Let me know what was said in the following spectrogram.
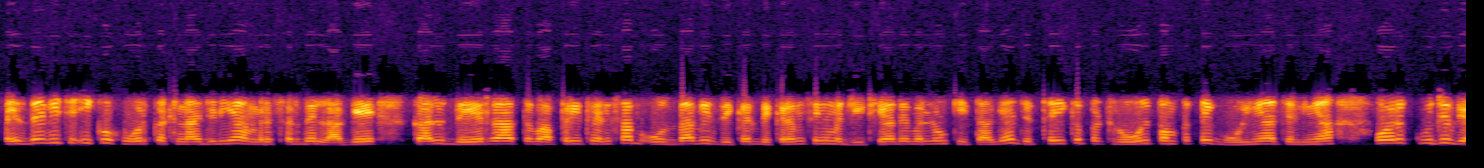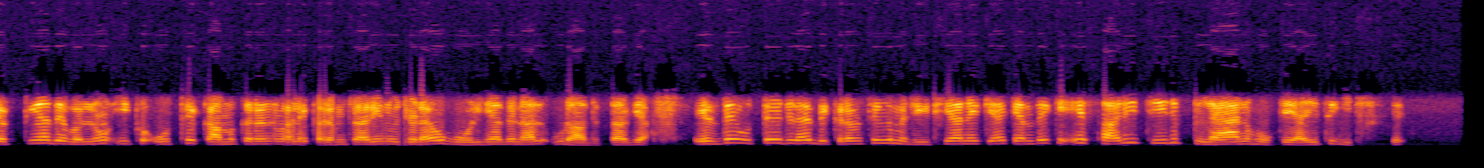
ਇਸ ਦੇ ਵਿੱਚ ਇੱਕ ਹੋਰ ਘਟਨਾ ਜਿਹੜੀ ਹੈ ਅੰਮ੍ਰਿਤਸਰ ਦੇ ਲਾਗੇ ਕੱਲ ਦੇਰ ਰਾਤ ਵਾਪਰੀ ਥਿੰਨ ਸਾਹਿਬ ਉਸ ਦਾ ਵੀ ਜ਼ਿਕਰ ਬਿਕਰਮ ਸਿੰਘ ਮਜੀਠੀਆ ਦੇ ਵੱਲੋਂ ਕੀਤਾ ਗਿਆ, ਜਿੱਥੇ ਇੱਕ ਪੈਟਰੋਲ ਪੰਪ ਤੇ ਗੋਲੀਆਂ ਚੱਲੀਆਂ ਔਰ ਕੁਝ ਵਿਅਕਤੀਆਂ ਦੇ ਵੱਲੋਂ ਇੱਕ ਉੱਥੇ ਕੰਮ ਕਰਨ ਵਾਲੇ ਕਰਮਚਾਰੀ ਨੂੰ ਜਿਹੜਾ ਉਹ ਗੋਲੀਆਂ ਦੇ ਨਾਲ ਉਡਾ ਦਿੱਤਾ ਗਿਆ। ਇਸ ਦੇ ਉੱਤੇ ਜਿਹੜਾ ਹੈ ਬਿਕਰਮ ਸਿੰਘ ਮਜੀਠੀਆ ਨੇ ਕਿਹਾ, ਕਹਿੰਦੇ ਕਿ ਇਹ ਸਾਰੀ ਚੀਜ਼ ਪਲਾਨ ਹੋ ਕੇ ਆਈ ਸੀਗੀ।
